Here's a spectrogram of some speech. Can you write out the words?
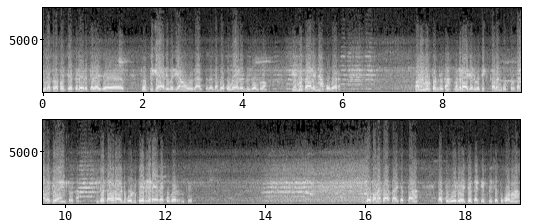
இந்த பிரபஞ்சத்துல இருக்கிற சொத்துக்கே அதிபதியான ஒரு காலத்துல. நம்ம குபேரன்னு சொல்றோம். என்னத்தை அரைஞ்சா குபேரன் பணம் கொடுத்துருக்கான். இருக்கான் வெங்கடாஜலபதிக்கு கடன் கொடுத்துருக்கான் வட்டி வாங்கிட்டு இருக்கான் இதை தவிர அவனுக்கு ஒண்ணு பேர் கிடையாது? குபேரனுக்கு. இப்போ பணக்காரனா செத்தான். பத்து வீடு வச்சு கட்டிவிட்டு செத்து போனான்.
